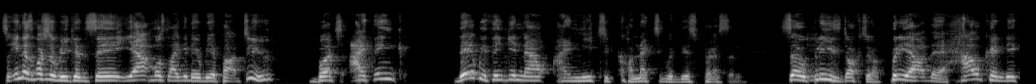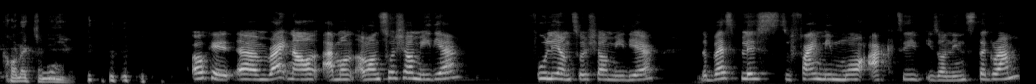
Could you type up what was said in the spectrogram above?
So in as much as we can say, yeah, most likely there'll be a part two, but I think they'll be thinking now, I need to connect with this person. So mm. please, doctor, put it out there. How can they connect with you? okay, um, right now I'm on I'm on social media, fully on social media. The best place to find me more active is on Instagram.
